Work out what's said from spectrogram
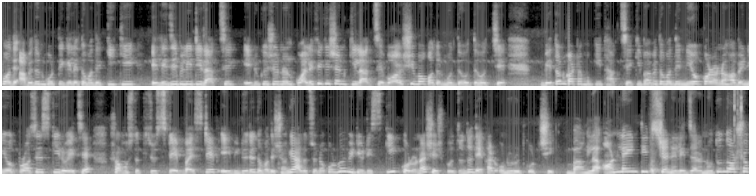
পদে আবেদন করতে গেলে তোমাদের কি কি এলিজিবিলিটি লাগছে এডুকেশনাল কোয়ালিফিকেশন কি লাগছে বয়সসীমা কতর মধ্যে হতে হচ্ছে বেতন কাঠামো কি থাকছে, কীভাবে তোমাদের নিয়োগ করানো হবে, নিয়োগ প্রসেস কি রয়েছে, সমস্ত কিছু স্টেপ বাই স্টেপ এই ভিডিওতে তোমাদের সঙ্গে আলোচনা করব। ভিডিওটি স্কিপ করো না, শেষ পর্যন্ত দেখার অনুরোধ করছি। বাংলা অনলাইন টিপস চ্যানেলে যারা নতুন দর্শক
